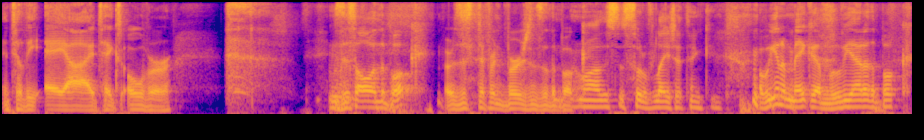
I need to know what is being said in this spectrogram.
until the AI takes over. is this all in the book, or is this different versions of the book? Well, this is sort of later thinking. Are we going to make a movie out of the book?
